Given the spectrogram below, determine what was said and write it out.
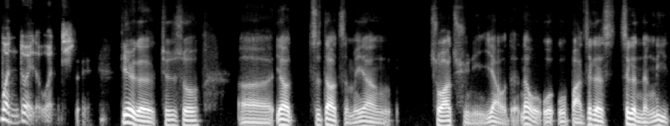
问对的问题。对，第二个就是说，呃，要知道怎么样抓取你要的。那我我我把这个这个能力，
